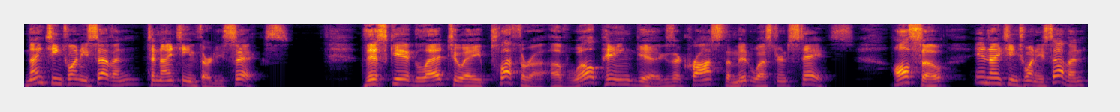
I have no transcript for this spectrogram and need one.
1927 to 1936. This gig led to a plethora of well paying gigs across the Midwestern states. Also, in 1927,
